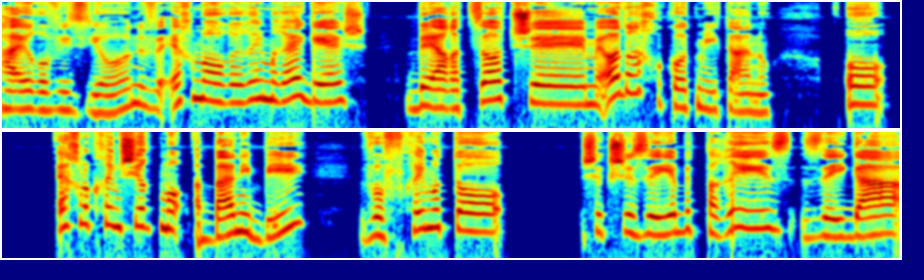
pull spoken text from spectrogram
האירוויזיון, ואיך מעוררים רגש בארצות שמאוד רחוקות מאיתנו. או איך לוקחים שיר כמו הבני בי והופכים אותו, שכשזה יהיה בפריז, זה ייגע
